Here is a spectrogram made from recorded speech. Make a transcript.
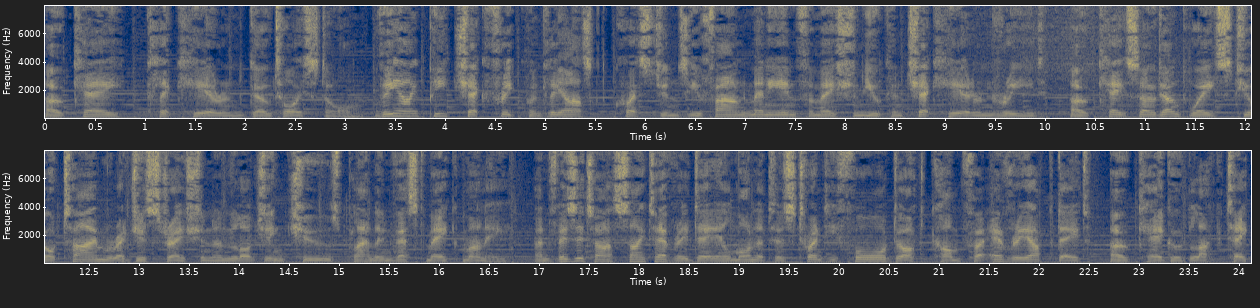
okay, click here and go Toystorm. VIP check frequently asked questions. You found many information you can check here and read, okay so don't waste your time registration and lodging. Choose plan invest make money, and visit our site everydayallmonitors24.com for every update, okay good luck. Take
